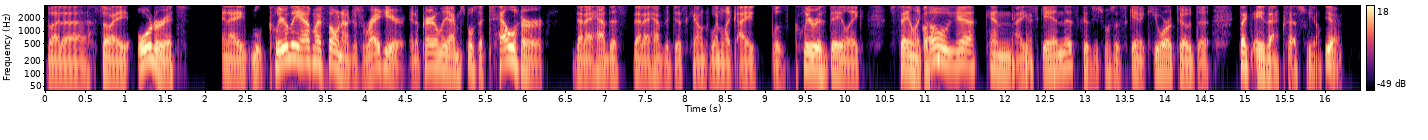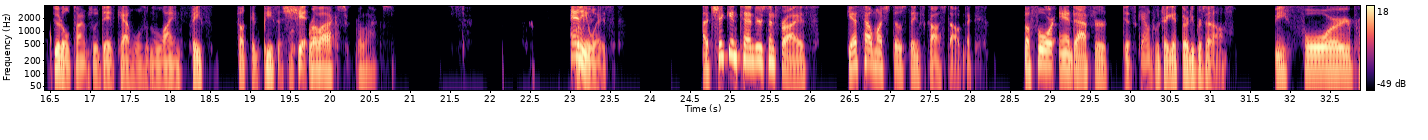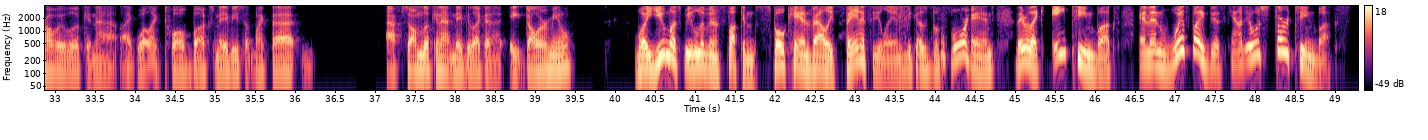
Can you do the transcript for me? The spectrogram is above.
But uh so I order it and I clearly have my phone out just right here. And apparently I'm supposed to tell her that I have this that I have the discount when like I was clear as day, like saying like, oh, oh yeah, can I scan this? Because you're supposed to scan a QR code to it's like A's access, you know. Yeah. Good old times with Dave Kaval was in the lion face fucking piece of shit. Relax, relax. Anyways, a chicken tenders and fries. Guess how much those things cost, Dominic? Before and after discount, which I get 30% off. Before you're probably looking at like what, like twelve bucks, maybe something like that. After, so I'm looking at maybe like a eight dollar meal. Well, you must be living in fucking Spokane Valley fantasy land because beforehand they were like 18 bucks. And then with my discount, it was 13 bucks.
